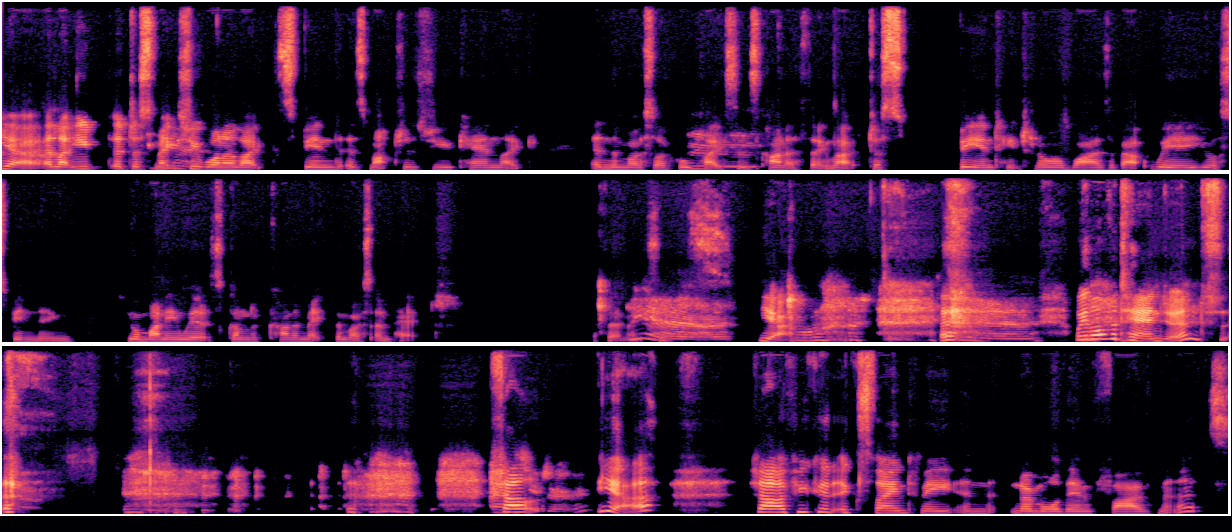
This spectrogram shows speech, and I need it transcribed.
yeah, um, and like you, it just makes yeah. you want to like spend as much as you can like in the most local places, mm. kind of thing. Like just be intentional and wise about where you're spending your money, where it's going to kind of make the most impact. If that makes yeah. sense. Yeah. Oh, yeah. we love a tangent. Shall, yeah. Shall, if you could explain to me in no more than five minutes,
